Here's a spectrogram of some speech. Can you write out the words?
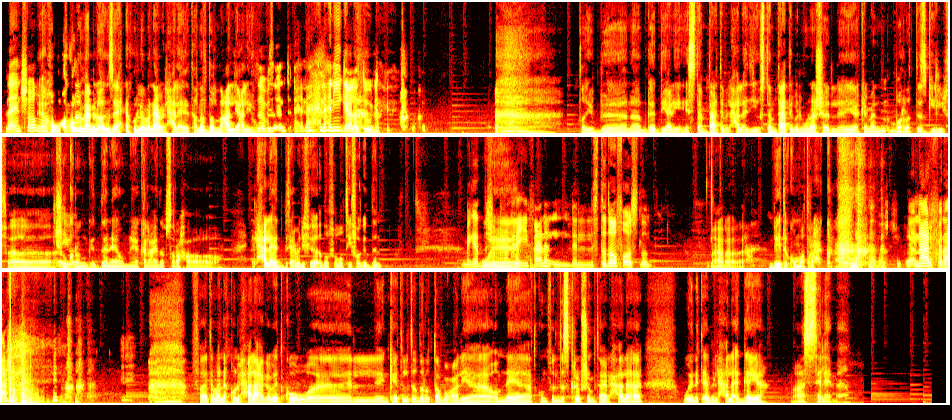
لأ إن شاء الله. هم كل ما يعملوا أجزاء، إحنا كل ما نعمل حلقات، هنفضل نعلّي عليهم. بالض أنت إحنا إحنا هنيجي على طول. طيب أنا بجد يعني استمتعت بالحلقة دي واستمتعت بالمناقشة اللي هي كمان برّه التسجيل، أيوه. فشكرًا جدًا يا أمنية كالعادة بصراحة الحلقات بتعملي فيها إضافة لطيفة جدًا. بجد و شكرًا حقيقي فعلًا للاستضافة أصلًا. لا، لا، لأ، بيتِك ومطرحِك. لا، لا شكرًا، أنا عارفة، أنا عارفة. فأتمنى تكون الحلقة عجبتكم واللينكات اللي تقدروا تتابعوا عليها أمنية هتكون في الdescription بتاع الحلقة، ونتقابل الحلقة الجاية، مع السلامة.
